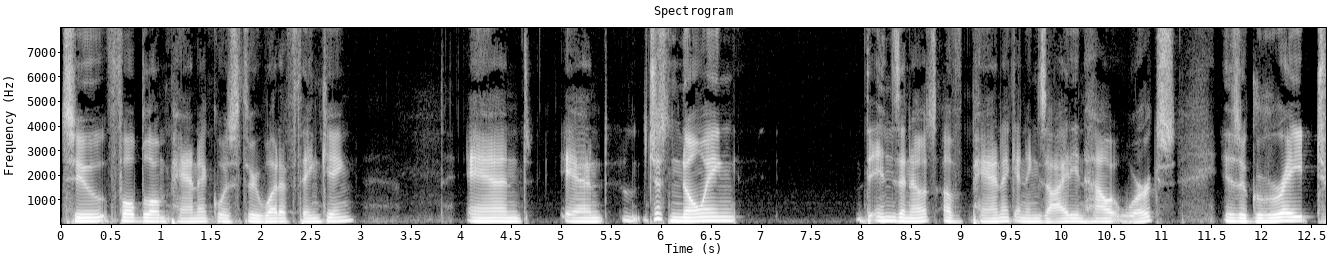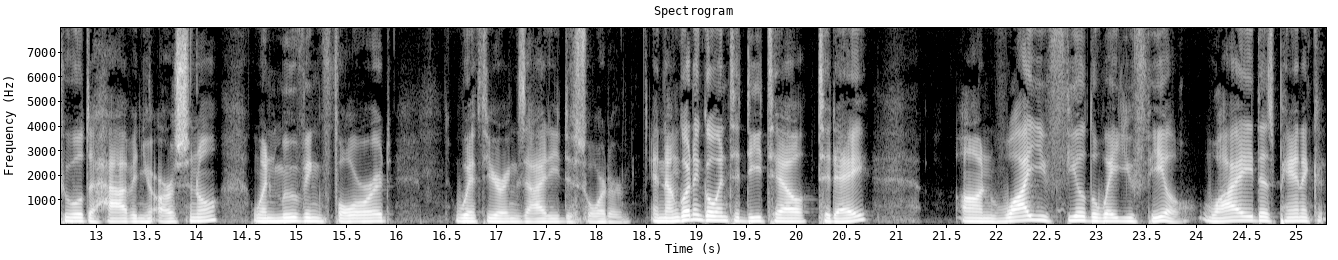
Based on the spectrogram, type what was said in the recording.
to full blown panic was through what if thinking and and just knowing the ins and outs of panic and anxiety and how it works is a great tool to have in your arsenal when moving forward with your anxiety disorder. And I'm going to go into detail today on why you feel the way you feel. Why does panic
